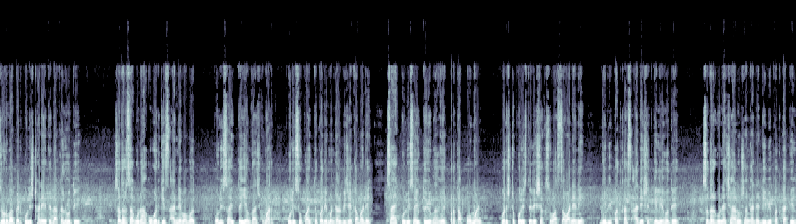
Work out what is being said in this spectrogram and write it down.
जोडबापेठ पोलीस ठाणे येथे दाखल होती. सदरचा गुन्हा उघडकीस आणण्याबाबत पोलीस आयुक्त एम राजकुमार पोलीस उपायुक्त परिमंडळ विजय कबाडे सहाय्यक पोलीस आयुक्त विभाग एक प्रताप पोमण वरिष्ठ पोलीस निरीक्षक सुभाष चव्हाण यांनी डीबी पथकास आदेशित केले होते. सदर गुन्ह्याच्या अनुषंगाने डीबी पथकातील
